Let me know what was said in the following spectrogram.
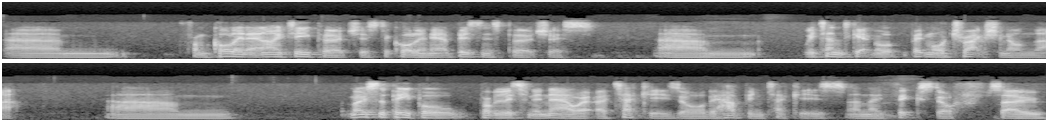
um, from calling it an IT purchase to calling it a business purchase. Um, we tend to get more, a bit more traction on that. Um, most of the people probably listening now are, are, techies or they have been techies and they fix stuff. So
